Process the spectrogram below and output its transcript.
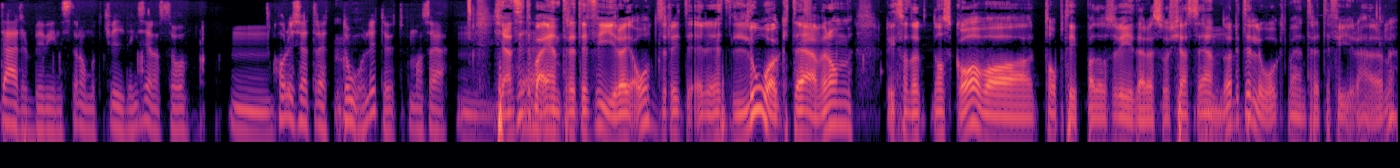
derbyvinsten mot Kviding senast så mm. har det sett rätt dåligt ut får man säga. Mm. Känns inte bara 1,34 i odds rätt, rätt lågt? Även om liksom de, de ska vara topptippade och så vidare så känns det ändå mm. lite lågt med 1,34 här eller?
